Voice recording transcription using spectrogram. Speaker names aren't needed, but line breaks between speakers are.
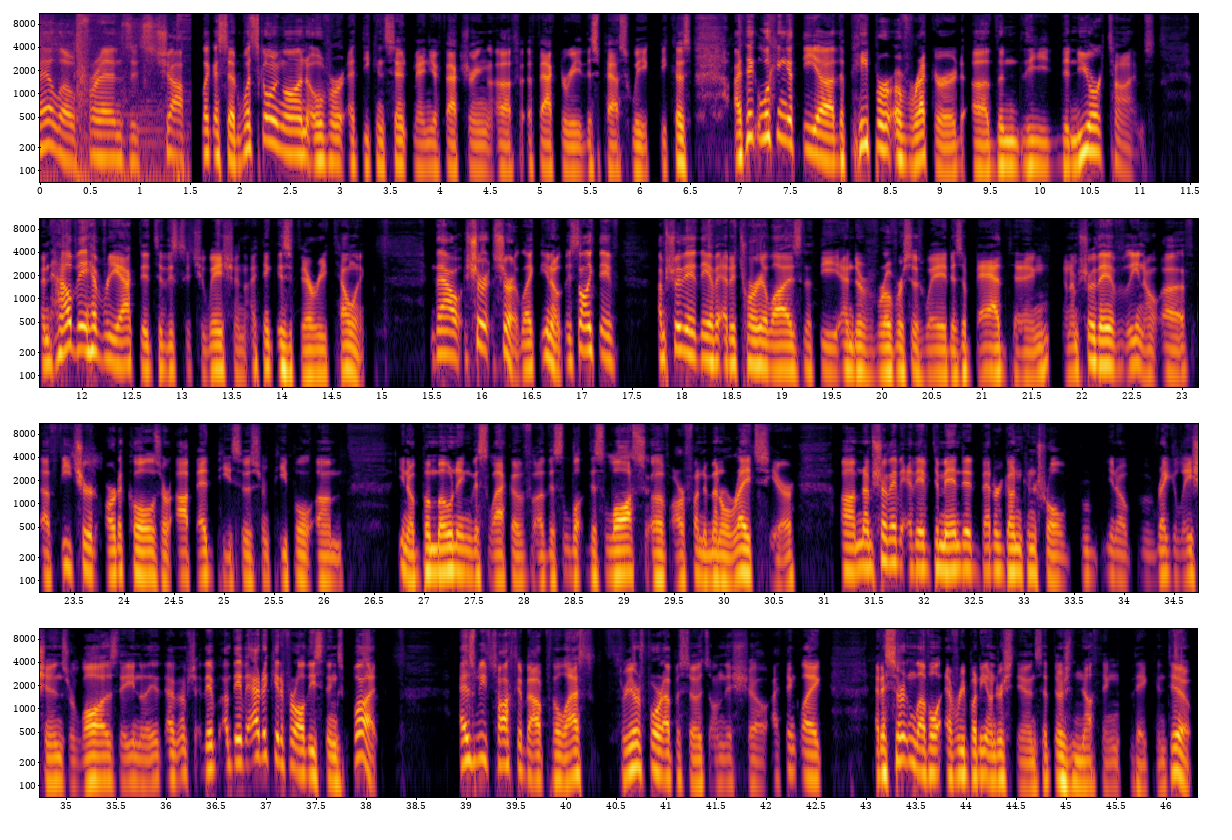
Hello, friends. It's Chop. Like I said, what's going on over at the Consent Manufacturing uh, f- Factory this past week? Because I think looking at the uh, the paper of record, uh, the, the the New York Times, and how they have reacted to this situation, I think is very telling. Now, sure, sure, like you know, it's not like they've. I'm sure they, they have editorialized that the end of Roe versus Wade is a bad thing, and I'm sure they have you know uh, uh, featured articles or op-ed pieces from people. Um, you know, bemoaning this lack of uh, this lo- this loss of our fundamental rights here. Um, and I'm sure they've they've demanded better gun control, you know, regulations or laws. They you know they, I'm sure they've they've advocated for all these things. But as we've talked about for the last three or four episodes on this show, I think like at a certain level, everybody understands that there's nothing they can do,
